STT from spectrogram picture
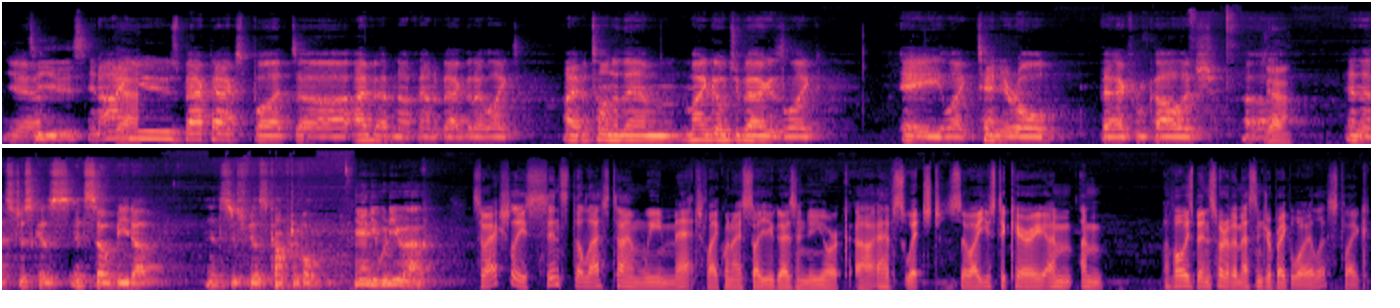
Yeah. to use. And I Yeah. use backpacks, but uh, I have not found a bag that I liked. I have a ton of them. My go-to bag is like a like ten-year-old bag from college, uh, Yeah. and that's just because it's so beat up. It just feels comfortable. Andy, what do you have? So actually, since the last time we met, like when I saw you guys in New York, uh, I have switched. So I used to carry. I'm. I'm. I've always been sort of a messenger bag loyalist. Like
